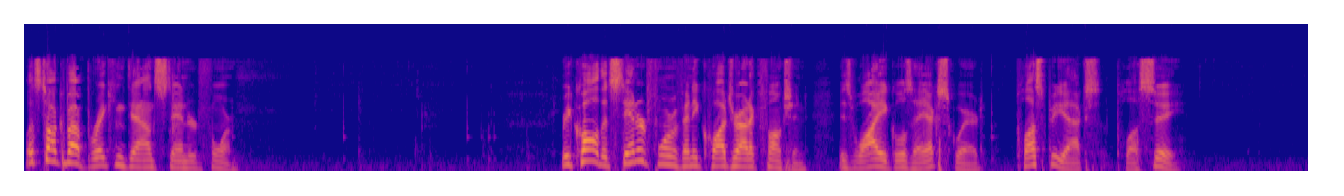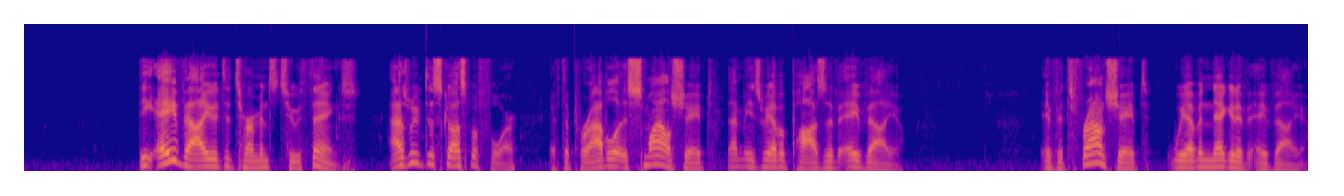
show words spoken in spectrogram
Let's talk about breaking down standard form. Recall that standard form of any quadratic function is y equals ax squared plus bx plus c. The a value determines two things. As we've discussed before, if the parabola is smile-shaped, that means we have a positive a value. If it's frown-shaped, we have a negative a value.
